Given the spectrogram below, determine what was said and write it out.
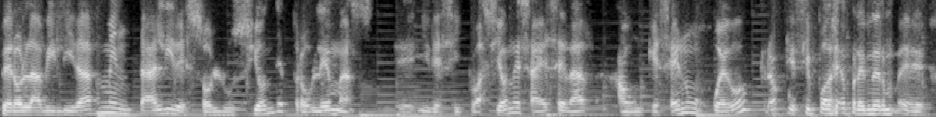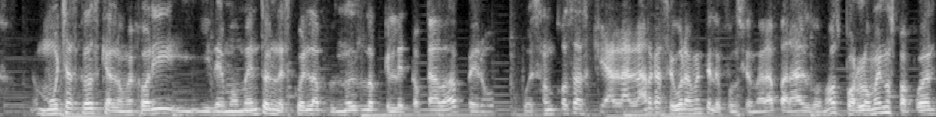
pero la habilidad mental y de solución de problemas eh, y de situaciones a esa edad, aunque sea en un juego, creo que sí podría aprender eh, muchas cosas que a lo mejor y, de momento en la escuela pues no es lo que le tocaba, pero pues son cosas que a la larga seguramente le funcionará para algo, ¿no? Por lo menos para poder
